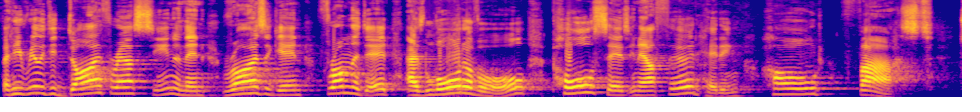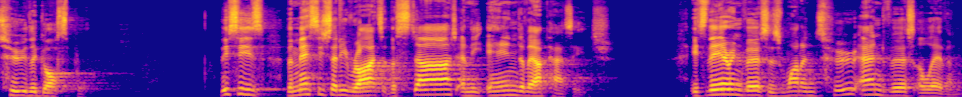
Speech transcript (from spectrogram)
that he really did die for our sin and then rise again from the dead as Lord of all, Paul says in our third heading, hold fast to the gospel. This is the message that he writes at the start and the end of our passage. It's there in verses 1 and 2 and verse 11.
